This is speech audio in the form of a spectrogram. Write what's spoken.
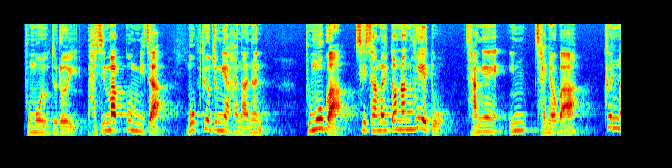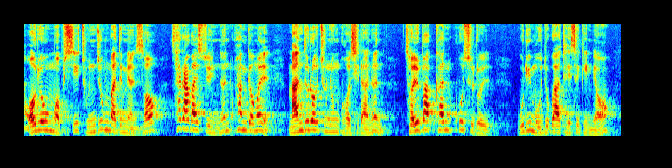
부모들의 마지막 꿈이자 목표 중의 하나는 부모가 세상을 떠난 후에도 장애인 자녀가 큰 어려움 없이 존중받으면서 살아갈 수 있는 환경을 만들어 주는 것이라는 절박한 호수를 우리 모두가 되새기며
